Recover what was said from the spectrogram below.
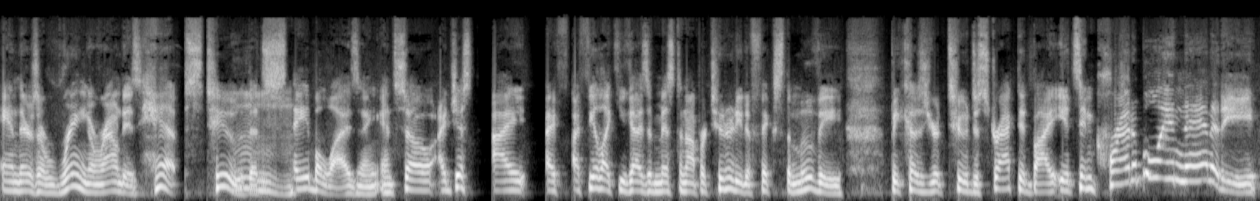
and there's a ring around his hips too that's stabilizing. And so I just I, I I feel like you guys have missed an opportunity to fix the movie because you're too distracted by its incredible inanity.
